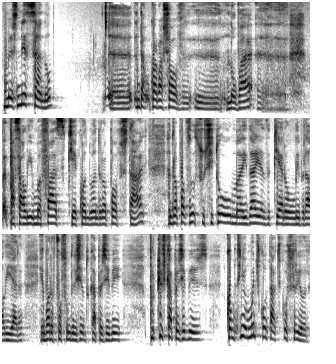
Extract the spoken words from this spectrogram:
Mas nesse ano Uh, então, Gorbachev uh, não vai, uh, passa ali uma fase que é quando Andropov está. Andropov suscitou uma ideia de que era um liberal e era, embora fosse um dirigente do KGB, porque os KGBs, como tinham muitos contactos com o exterior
